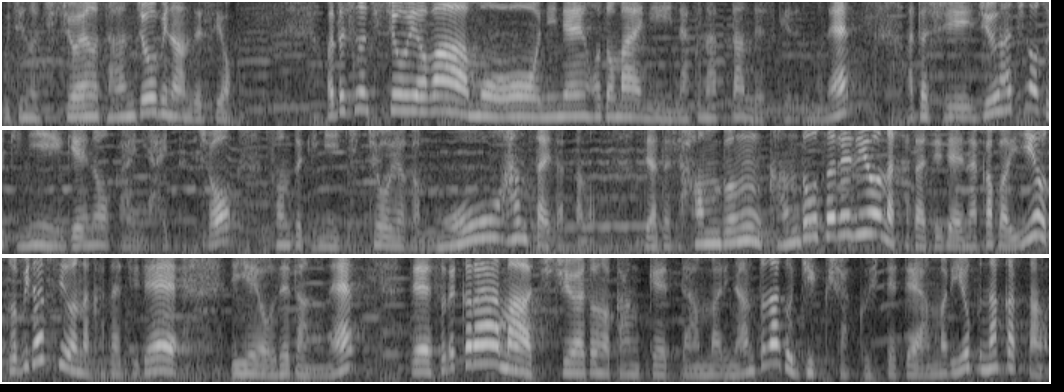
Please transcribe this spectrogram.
うちの父親の誕生日なんですよ。私の父親はもう2年ほど前に亡くなったんですけれどもね。私18の時に芸能界に入ったでしょ。その時に父親が猛反対だったの。で私半分感動されるような形で半ば家を飛び出すような形で家を出たのね。でそれからまあ父親との関係ってあんまりなんとなくギクシャクしててあんまり良くなかったの。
